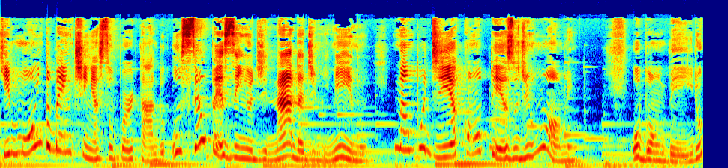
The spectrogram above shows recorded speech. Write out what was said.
que muito bem tinha suportado o seu pezinho de nada de menino, não podia com o peso de um homem. O bombeiro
